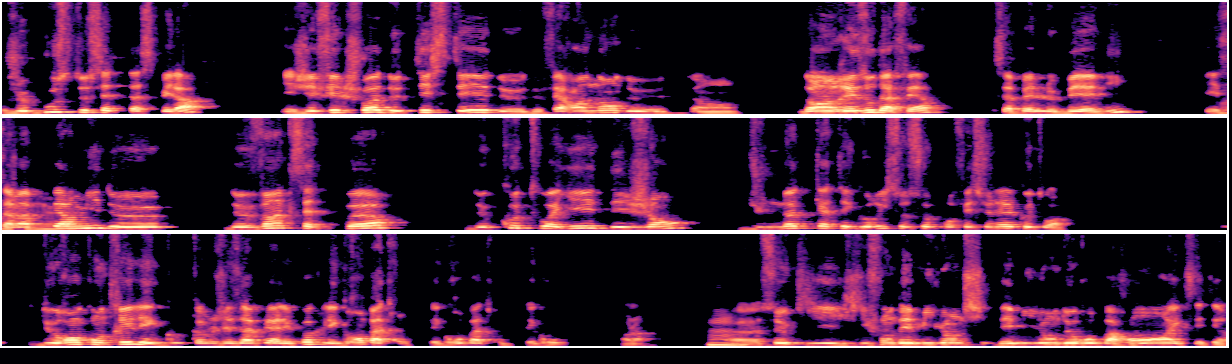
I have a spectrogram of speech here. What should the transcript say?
je booste cet aspect-là. Et j'ai fait le choix de tester, de, de faire un an de, dans, dans un réseau d'affaires qui s'appelle le BNI. Et ça m'a permis de, de vaincre cette peur de côtoyer des gens d'une autre catégorie socio-professionnelle que toi. De rencontrer, les, comme je les appelais à l'époque, les grands patrons, les gros patrons, les gros. Voilà. Hmm. Euh, ceux qui, qui, font des millions, des millions d'euros par an, etc.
